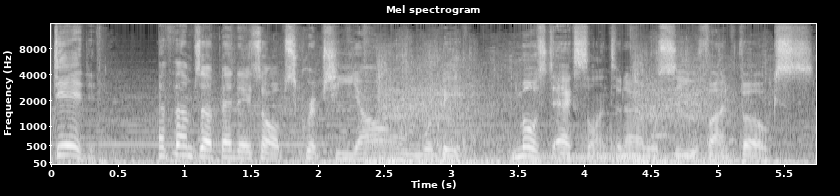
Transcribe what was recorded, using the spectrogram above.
did, a thumbs up and a subscription would be most excellent, and I will see you fine folks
